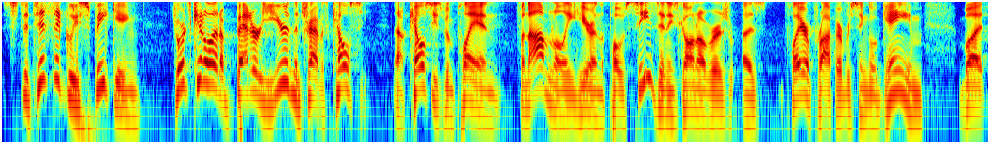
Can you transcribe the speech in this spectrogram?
statistically speaking, George Kittle had a better year than Travis Kelce. Now, Kelce's been playing phenomenally here in the postseason. He's gone over as, as player prop every single game. But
